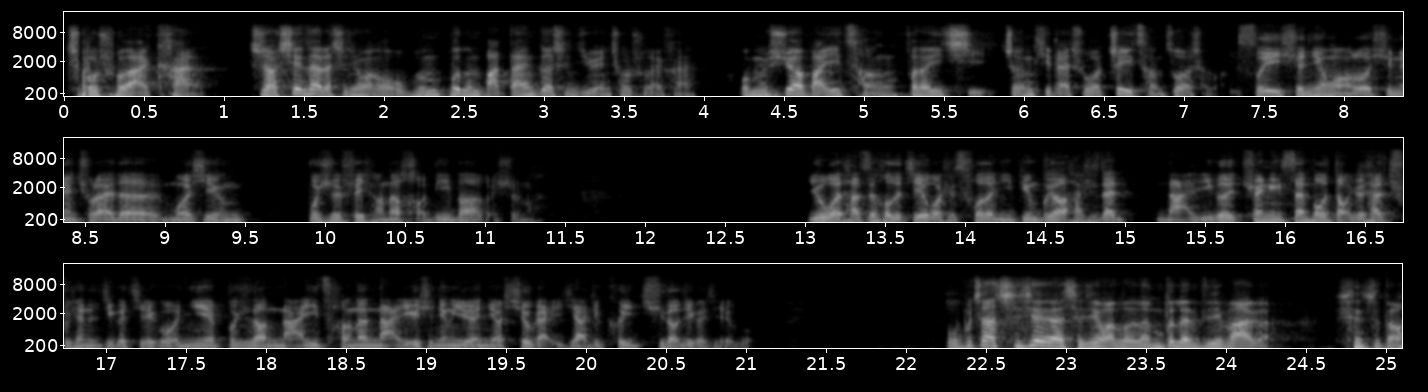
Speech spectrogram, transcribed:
抽出来看，至少现在的神经网络，我们不能把单个神经元抽出来看。我们需要把一层放在一起，整体来说这一层做什么？所以神经网络训练出来的模型不是非常的好 debug 是吗？如果它最后的结果是错的，你并不知道它是在哪一个 training sample 导致它出现的这个结果，你也不知道哪一层的哪一个神经元你要修改一下就可以去掉这个结果。我不知道现在的神经网络能不能 debug，甚至都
